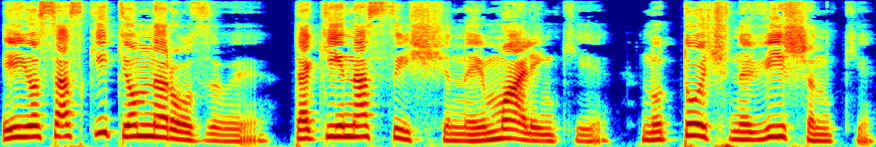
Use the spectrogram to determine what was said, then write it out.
Ее соски темно-розовые, такие насыщенные, маленькие, но точно вишенки.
